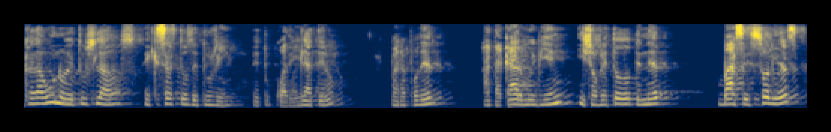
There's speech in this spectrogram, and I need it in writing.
cada uno de tus lados exactos de tu ring, de tu cuadrilátero, para poder atacar muy bien y sobre todo tener bases sólidas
